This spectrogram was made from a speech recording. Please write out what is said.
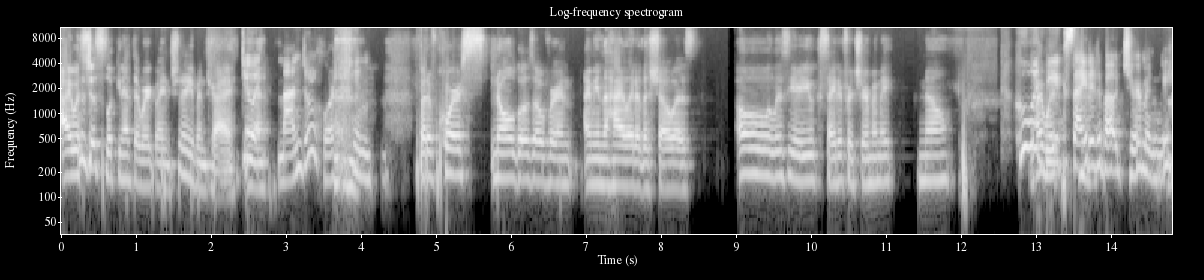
I was just looking at the word, going, "Should I even try?" Do Yeah. it. Mandelhorchen. But of course, Noel goes over, and I mean, the highlight of the show is, "Oh, Lizzie, are you excited for German Week?" No. Who would Why be excited about German week?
